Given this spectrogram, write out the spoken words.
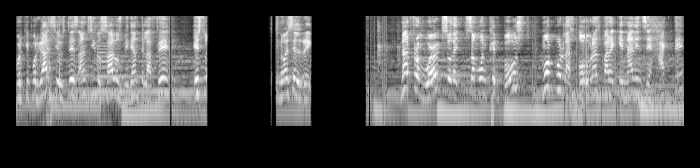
Porque por gracia ustedes han sido salvos mediante la fe. Esto no es el regalo not from works so that someone can boast, more por las obras para que nadie se jacte.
